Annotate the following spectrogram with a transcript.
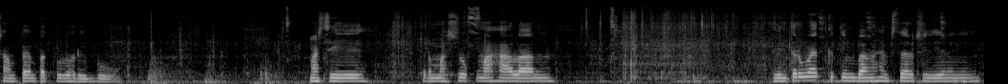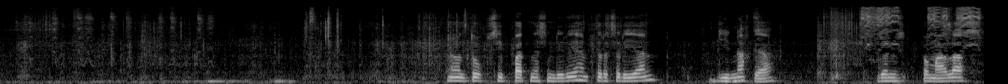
sampai 40.000. Masih termasuk mahalan winter wet ketimbang hamster sendiri. Nah, untuk sifatnya sendiri hamster serian jinak ya dan pemalas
